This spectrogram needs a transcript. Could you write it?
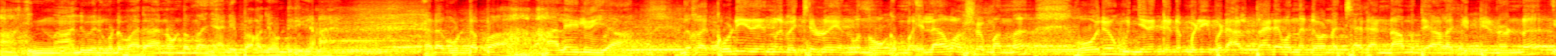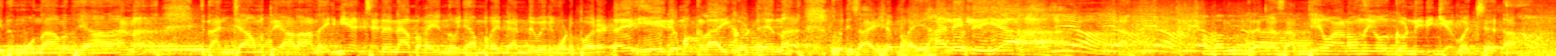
ആ ഇനി നാല് പേരും കൂടെ വരാനുണ്ടെന്നാണ് ഞാൻ ഈ പറഞ്ഞുകൊണ്ടിരിക്കണേ. എടാ കുട്ടപ്പ ആലയിലുയ്യ ഇത് റെക്കോർഡ് ചെയ്ത് ഞങ്ങൾ വെച്ചിട്ടുള്ളൂ ഞങ്ങൾ നോക്കും എല്ലാ വർഷവും വന്ന് ഓരോ കുഞ്ഞിനെ കിട്ടുമ്പോഴും ഇവിടെ ആൾക്കാരെ വന്നിട്ട് വന്ന് അച്ഛൻ രണ്ടാമത്തെ ആളെ കിട്ടിയിട്ടുണ്ട്. ഇത് മൂന്നാമത്തെ ആളാണ്. ഇത് അഞ്ചാമത്തെ ആളാണ്. ഇനി അച്ഛൻ എന്നാ പറയുന്നു? ഞാൻ പറയും രണ്ടുപേരും കൂടെ പോരട്ടെ. ഏഴ് മക്കളായിക്കോട്ടെ എന്ന് ഒരു സാക്ഷ്യം പറയും. ആലയിലുയ്യ അപ്പം ഇതൊക്കെ സത്യമാണോ എന്ന് നോക്കിക്കൊണ്ടിരിക്കുക കൊച്ച്. ആ.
